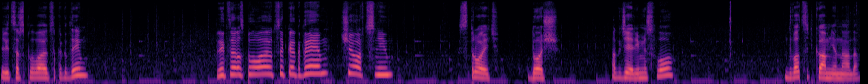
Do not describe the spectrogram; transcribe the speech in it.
Лица расплываются, как дым. Лица расплываются, как дым. Черт с ним. Строить. Дождь. А где ремесло? 20 камня надо.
